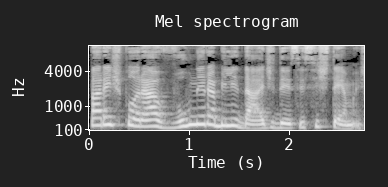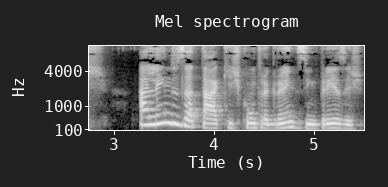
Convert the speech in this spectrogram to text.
para explorar a vulnerabilidade desses sistemas. Além dos ataques contra grandes empresas,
